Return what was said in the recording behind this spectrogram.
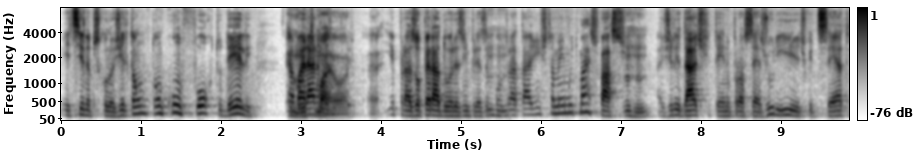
Medicina, psicologia. Então, então, o conforto dele é trabalhar muito maior. É. E para as operadoras de empresa uhum. contratar, a gente também é muito mais fácil. Uhum. A agilidade que tem no processo jurídico, etc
